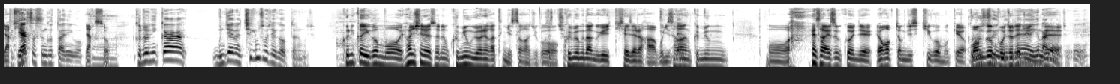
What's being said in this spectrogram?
약속. 계약서 쓴 것도 아니고. 약속. 어, 그러니까 문제는 책임 소재가 없다는 거죠. 그러니까 이건 뭐 현실에서는 금융위원회 같은 게 있어가지고 그렇죠. 금융당국이 제재를 하고 이상한 금융 뭐 있으면 그거 이제 영업 정지 시키고 뭐 이렇게 원금 보존해 주는데. 예.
